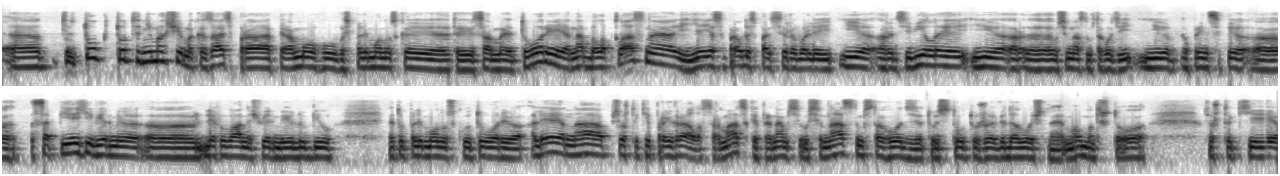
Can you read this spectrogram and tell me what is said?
Тут, тут немагчыма казаць пра перамогу васпалімонаўскай той самай тэорыі. Яна была б класная яе сапраўды спансіравалі і радзівілы і у 17 стагоддзі і у прынцыпе сапегі вельмі лев иванович вельмі любіў эту палімонаўскую тэорыю. Але яна ўсё ж таки прайграла сармацкай прынамсі ў 17 стагоддзе то есть тут уже відавочная момант что у все ж таки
